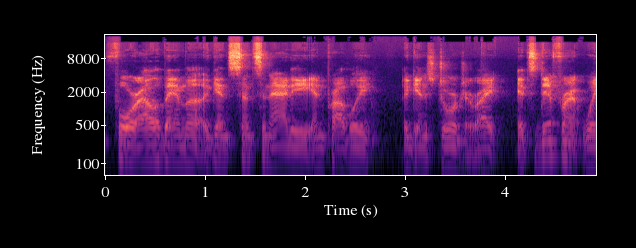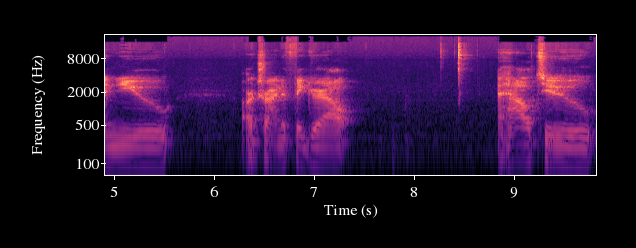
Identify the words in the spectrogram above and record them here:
for Alabama against Cincinnati and probably against Georgia, right? It's different when you are trying to figure out how to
